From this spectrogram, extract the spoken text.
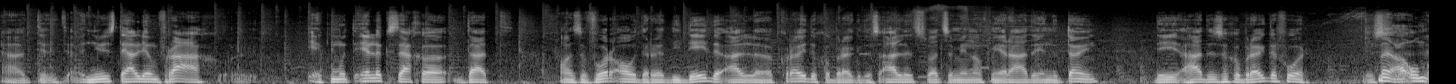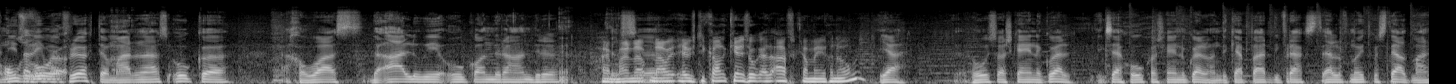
ja het- het- nu stel je een vraag. Ik moet eerlijk zeggen dat onze voorouderen, die deden al eh, kruiden gebruiken. Dus alles wat ze min of meer hadden in de tuin, die hadden ze gebruikt daarvoor. Dus Nou ja, on- eh, niet onze alleen maar vruchten, maar daarnaast ook eh, ja, gewas, de aloe ook onder andere. Maar, Dus, maar nou, eh, nou ze die kan- kennis ook uit Afrika meegenomen? Ja, hoogstwaarschijnlijk wel. Ik zeg hoogstwaarschijnlijk wel, want ik heb haar die vraag zelf nooit gesteld. Maar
